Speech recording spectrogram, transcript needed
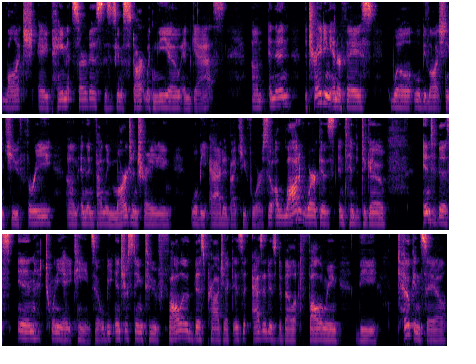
launch a payment service. This is going to start with Neo and Gas. Um, and then the trading interface will, will be launched in Q3. Um, and then finally, margin trading will be added by Q4. So a lot of work is intended to go into this in 2018. So it will be interesting to follow this project as, as it is developed following the token sale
